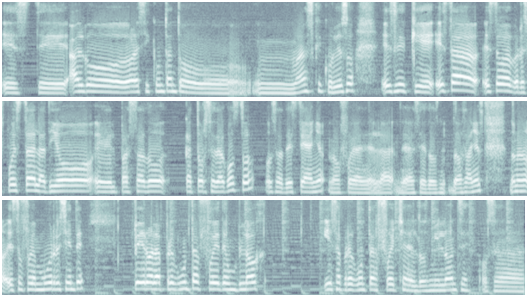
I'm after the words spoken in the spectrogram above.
este, algo ahora sí que un tanto mm, más que curioso es que esta, esta respuesta la dio el pasado 14 de agosto, o sea, de este año, no fue de hace dos, dos años. No, no, no, esto fue muy reciente, pero la pregunta fue de un blog y esa pregunta fue hecha en el 2011, o sea,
